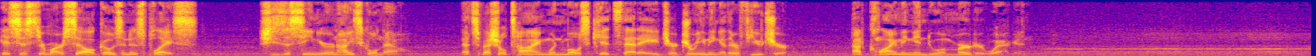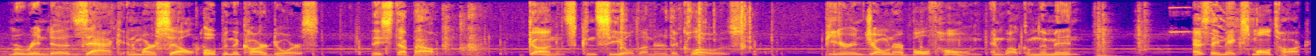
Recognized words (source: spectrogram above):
His sister Marcel goes in his place. She's a senior in high school now. That special time when most kids that age are dreaming of their future, not climbing into a murder wagon. Marinda, Zak, and Marcel open the car doors. They step out, guns concealed under their clothes. Peter and Joan are both home and welcome them in. As they make small talk,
